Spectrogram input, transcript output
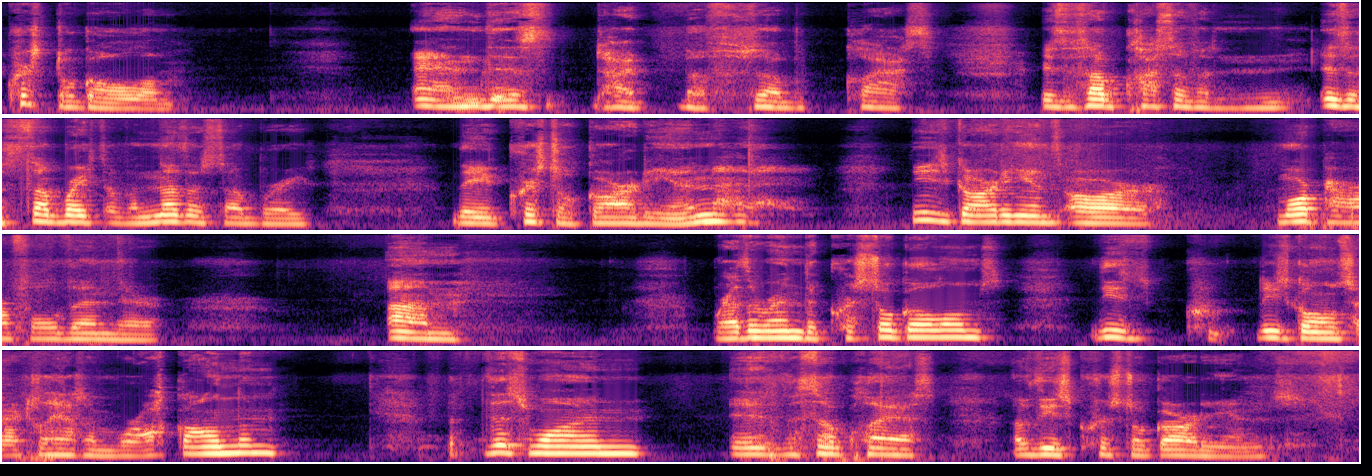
crystal golem. And this type of subclass is a subclass of an is a subrace of another subrace, the crystal guardian. These guardians are more powerful than their um brethren, the crystal golems. These these golems actually have some rock on them, but this one is the subclass of these crystal guardians.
